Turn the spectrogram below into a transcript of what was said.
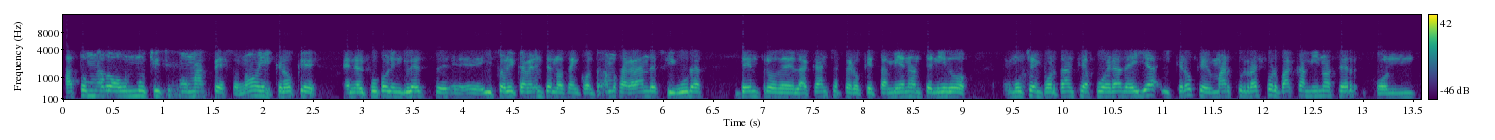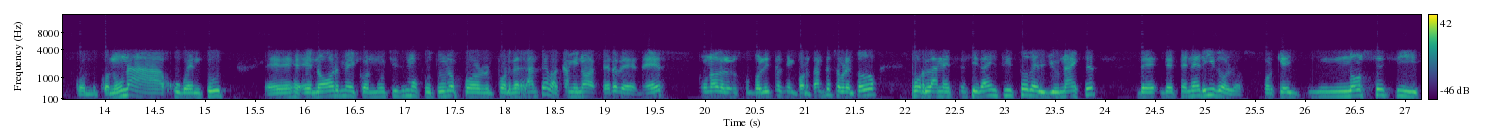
ha tomado aún muchísimo más peso, ¿no? Y creo que en el fútbol inglés eh, históricamente nos encontramos a grandes figuras dentro de la cancha, pero que también han tenido mucha importancia fuera de ella y creo que Marcus Rashford va camino a ser con, con una juventud eh, enorme y con muchísimo futuro por, por delante, va camino a ser de, de es uno de los futbolistas importantes, sobre todo por la necesidad, insisto, del United de, de tener ídolos, porque no sé si,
